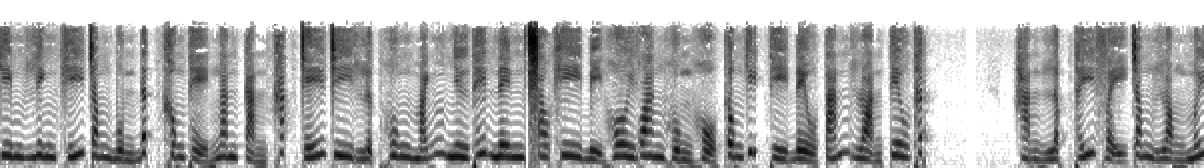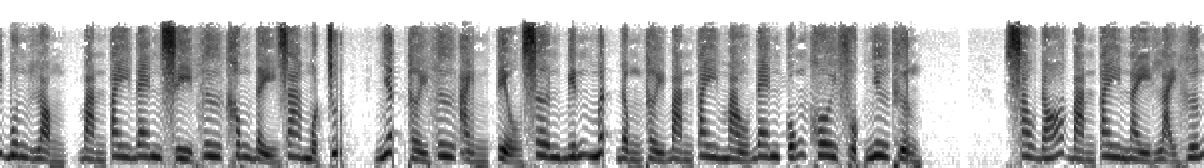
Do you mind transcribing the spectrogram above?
Kim linh khí trong bùn đất không thể ngăn cản khắc chế chi lực hung mãnh như thế nên sau khi bị hôi quang hùng hổ công kích thì đều tán loạn tiêu thất. Hàn lập thấy vậy trong lòng mới buông lỏng, bàn tay đen xì hư không đẩy ra một chút, nhất thời hư ảnh tiểu sơn biến mất đồng thời bàn tay màu đen cũng khôi phục như thường. Sau đó bàn tay này lại hướng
